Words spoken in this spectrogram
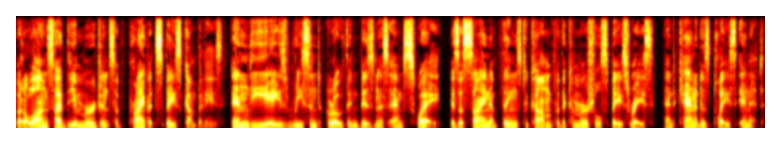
But alongside the emergence of private space companies, MDA's recent growth in business and sway is a sign of things to come for the commercial space race and Canada's place in it.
